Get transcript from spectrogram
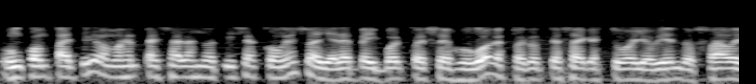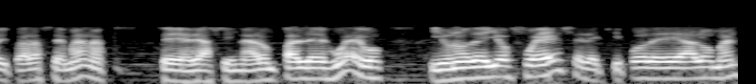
un compartido. Vamos a empezar las noticias con eso. Ayer el béisbol pues se jugó, después que usted sabe que estuvo lloviendo sábado y toda la semana, se asignaron un par de juegos y uno de ellos fue ese, el equipo de Alomar,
